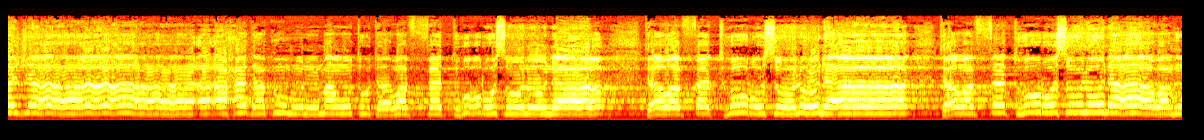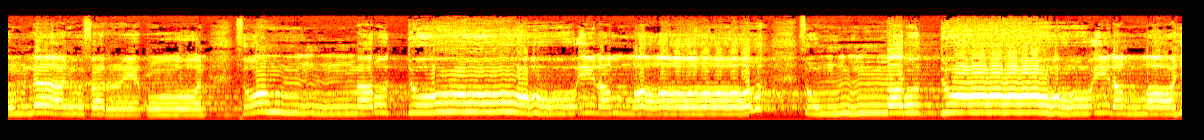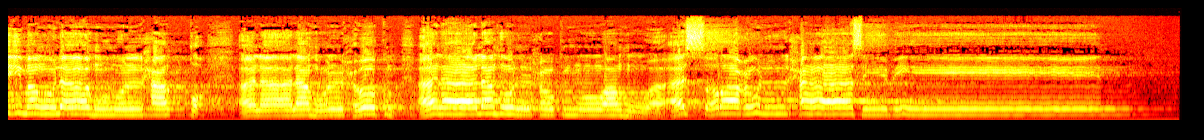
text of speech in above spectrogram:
إذا جاء أحدكم الموت توفته رسلنا توفته رسلنا توفته رسلنا وهم لا يفرطون. ثم ردوا إلى الله ثم ردوا الله مولاهم الحق. ألا له الحكم ألا له الحكم وهو أسرع الحاسبين.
